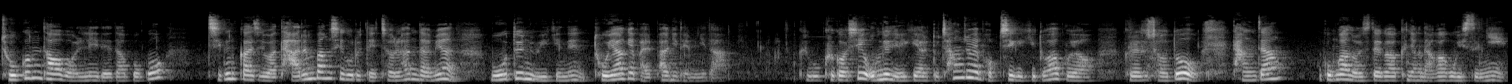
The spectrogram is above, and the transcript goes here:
조금 더 멀리 내다보고 지금까지와 다른 방식으로 대처를 한다면 모든 위기는 도약의 발판이 됩니다. 그리고 그것이 오늘 얘기할 또 창조의 법칙이기도 하고요. 그래서 저도 당장 공간 월세가 그냥 나가고 있으니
